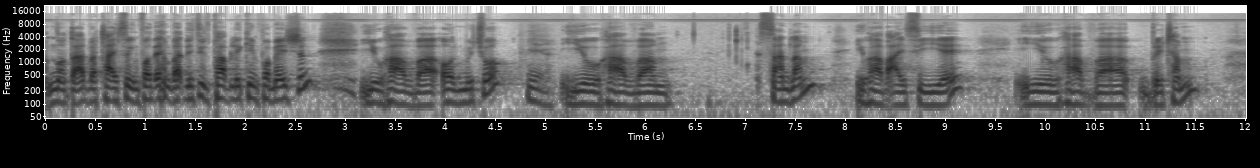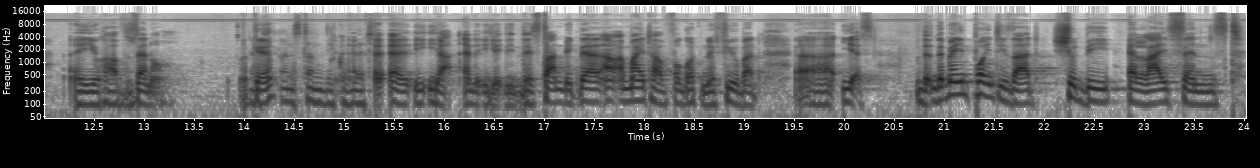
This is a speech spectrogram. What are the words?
I'm not advertising for them, but this is public information. You have uh, Old Mutual. Yeah. You have um, Sanlam. You have ICEA. You have uh, Britam. uh, you have Xeno. Okay. And, and stand of that. Uh, uh, yeah, and y- y- they stand big there. I, I might have forgotten a few, but uh, yes. The, the main point is that should be a licensed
